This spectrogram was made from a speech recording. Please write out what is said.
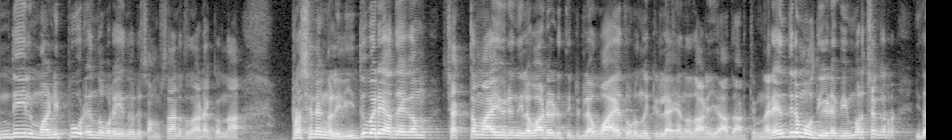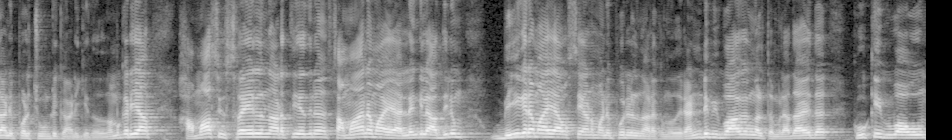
ഇന്ത്യയിൽ മണിപ്പൂർ എന്ന് പറയുന്ന ഒരു സംസ്ഥാനത്ത് നടക്കുന്ന പ്രശ്നങ്ങളിൽ ഇതുവരെ അദ്ദേഹം ശക്തമായ ഒരു നിലപാടെടുത്തിട്ടില്ല വായ തുറന്നിട്ടില്ല എന്നതാണ് യാഥാർത്ഥ്യം. നരേന്ദ്രമോദിയുടെ വിമർശകർ ഇതാണ് ഇപ്പോൾ ചൂണ്ടിക്കാണിക്കുന്നത്. നമുക്കറിയാം ഹമാസ് ഇസ്രായേലിൽ നടത്തിയതിന് സമാനമായ അല്ലെങ്കിൽ അതിലും ഭീകരമായ അവസ്ഥയാണ് മണിപ്പൂരിൽ നടക്കുന്നത്. രണ്ട് വിഭാഗങ്ങൾ തമ്മിൽ അതായത് കൂക്കി വിഭാഗവും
